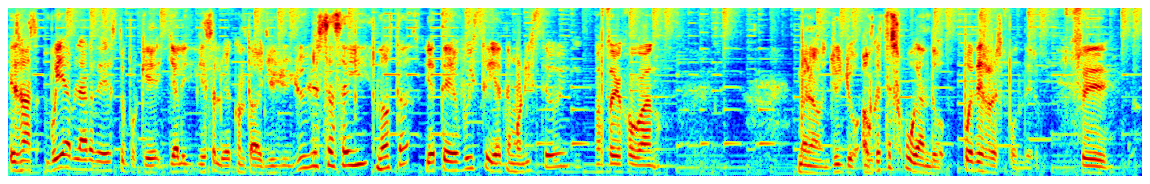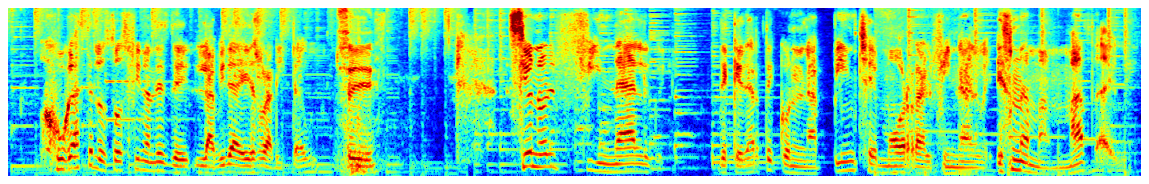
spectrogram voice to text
Es más, voy a hablar de esto porque ya, le- ya se lo había contado a Yuyu. Yuyu, ¿estás ahí? ¿No estás? ¿Ya te fuiste? ¿Ya te moriste, güey? No estoy jugando. Bueno, Yuyu, aunque estés jugando, puedes responder, güey. Sí, ¿Jugaste los dos finales de La vida es rarita, güey? sí. ¿Sí o no el final, güey? De quedarte con la pinche morra al final, güey. Es una mamada, güey.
